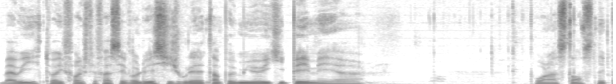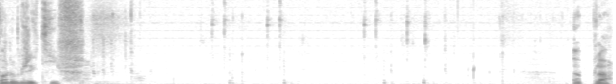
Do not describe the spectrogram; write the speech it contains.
bah oui, toi il faudrait que je te fasse évoluer si je voulais être un peu mieux équipé, mais... Euh, pour l'instant, ce n'est pas l'objectif. Hop là.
